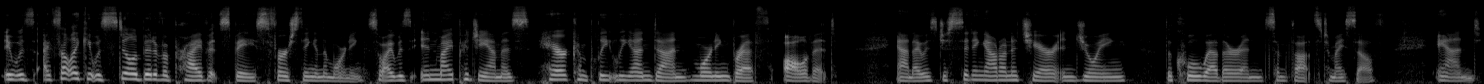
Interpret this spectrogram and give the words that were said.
it was I felt like it was still a bit of a private space first thing in the morning. So I was in my pajamas, hair completely undone, morning breath, all of it. And I was just sitting out on a chair enjoying the cool weather and some thoughts to myself. And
